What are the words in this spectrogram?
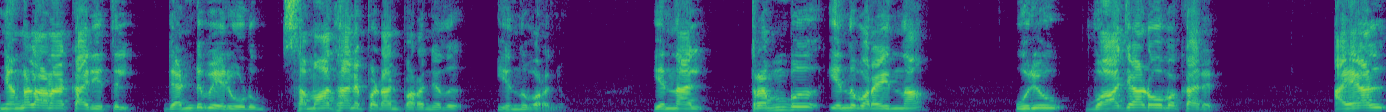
ഞങ്ങളാണ് ആ കാര്യത്തിൽ രണ്ടുപേരോടും സമാധാനപ്പെടാൻ പറഞ്ഞത് എന്ന് പറഞ്ഞു. എന്നാൽ ട്രംപ് എന്ന് പറയുന്ന ഒരു വാചാടോപക്കാരൻ അയാൾ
